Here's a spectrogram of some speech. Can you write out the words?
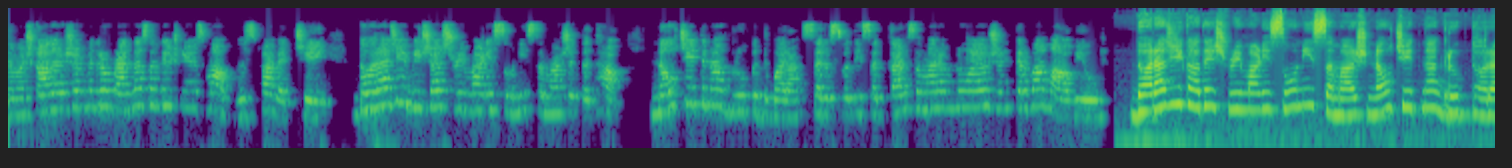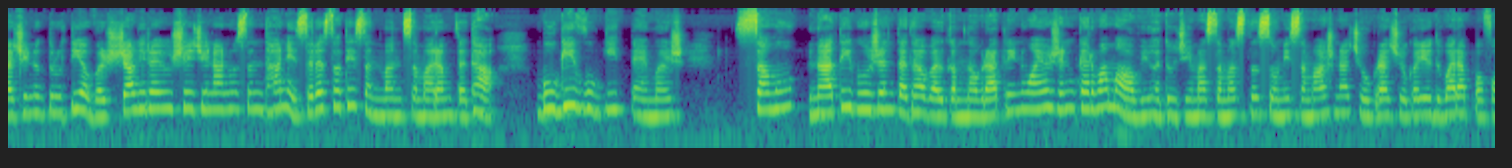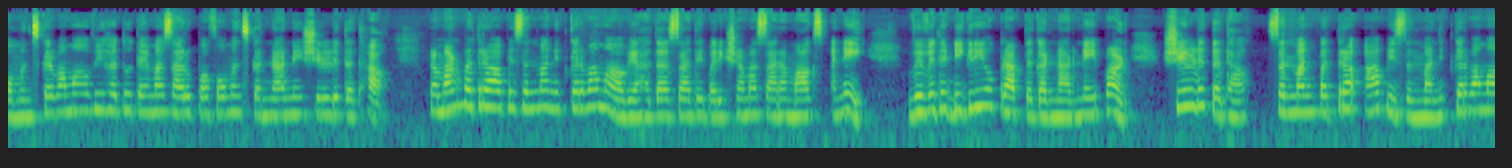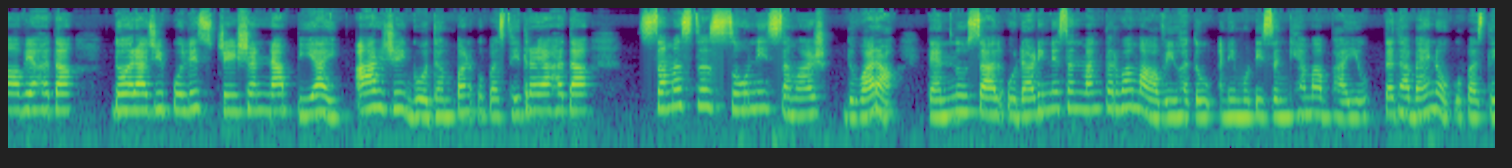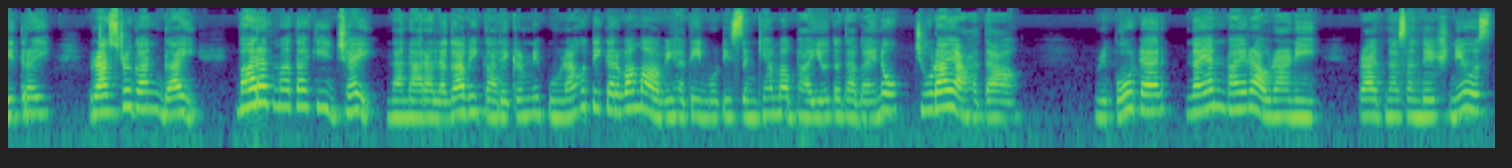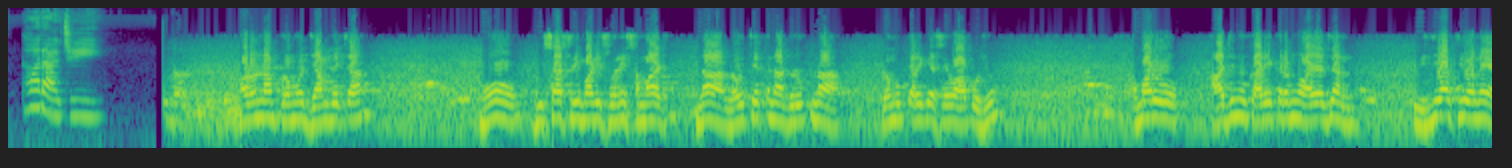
નમસ્કાર દર્શક મિત્રો, પ્રાર્થના સંદેશ ન્યૂઝમાં આપનું સ્વાગત છે. ધોરાજી વિશા શ્રીમાળી સોની સમાજ તથા નવચેતના ગ્રુપ દ્વારા સરસ્વતી સત્કાર સમારંભનું આયોજન કરવામાં આવ્યું. ધોરાજી ખાતે શ્રીમાળી સોની સમાજ નવચેતના ગ્રુપ ધોરાજીનું તૃતીય વર્ષ ચાલી રહ્યું છે, જેના અનુસંધાને સરસ્વતી સન્માન સમારંભ તથા બુગી વુગી તેમજ સમૂહ, જ્ઞાતિ, ભોજન તથા વેલકમ નવરાત્રિનું આયોજન કરવામાં આવ્યું હતું, જેમાં સમસ્ત સોની સમાજના છોકરા, છોકરીઓ દ્વારા પરફોર્મન્સ કરવામાં આવ્યું હતું. તેમાં સારું પરફોર્મન્સ કરનારને શિલ્ડ તથા પ્રમાણપત્ર આપી સન્માનિત કરવામાં આવ્યા હતા. સાથે પરીક્ષામાં સારા માર્ક્સ અને વિવિધ ડિગ્રીઓ પ્રાપ્ત કરનારને પણ શિલ્ડ તથા સન્માનપત્ર આપી સન્માનિત કરવામાં આવ્યા હતા. ધોરાજી પોલીસ સ્ટેશનના પીઆઈ આર જે ગોધમ પણ ઉપસ્થિત રહ્યા હતા. સમસ્ત સોની સમાજ દ્વારા તેમનું સાલ ઉડાડીને સન્માન કરવામાં આવ્યું હતું અને મોટી સંખ્યામાં ભાઈઓ તથા બહેનો ઉપસ્થિત રહી રાષ્ટ્રગાન ગાઈ ભારત માતા કી જય ના નારા લગાવી કાર્યક્રમની પૂર્ણાહુતિ કરવામાં આવી હતી. મોટી સંખ્યામાં ભાઈઓ તથા બહેનો જોડાયા હતા. રિપોર્ટર નયનભાઈ રાવરાણી, પ્રાર્થના સંદેશ ન્યૂઝ ધોરાજી. મારું નામ પ્રમોદ જાંબેચા હું દિશાશ્રી માળી સોની સમાજના નવચેતના ગ્રુપના પ્રમુખ તરીકે સેવા આપું છું. અમારું આજનું કાર્યક્રમનું આયોજન વિદ્યાર્થીઓને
